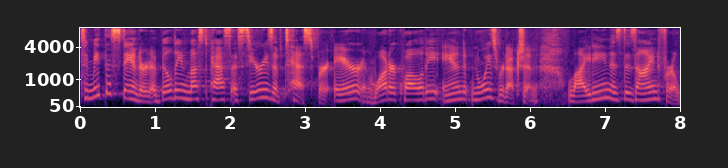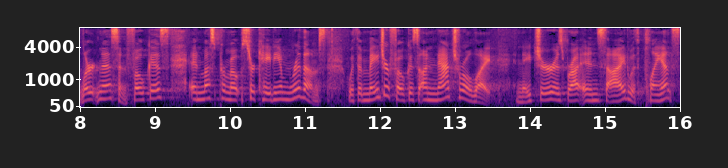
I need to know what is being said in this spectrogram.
To meet the standard, a building must pass a series of tests for air and water quality and noise reduction. Lighting is designed for alertness and focus and must promote circadian rhythms with a major focus on natural light. Nature is brought inside with plants.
